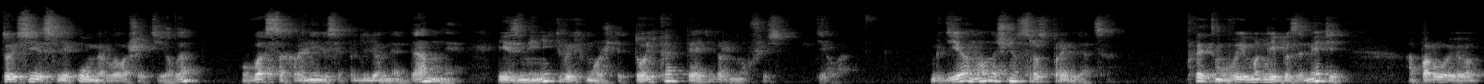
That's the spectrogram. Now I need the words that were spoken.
То есть, если умерло ваше тело, у вас сохранились определенные данные, и изменить вы их можете только опять вернувшись в тело, где оно начнет сразу проявляться. Поэтому вы могли бы заметить, а порою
